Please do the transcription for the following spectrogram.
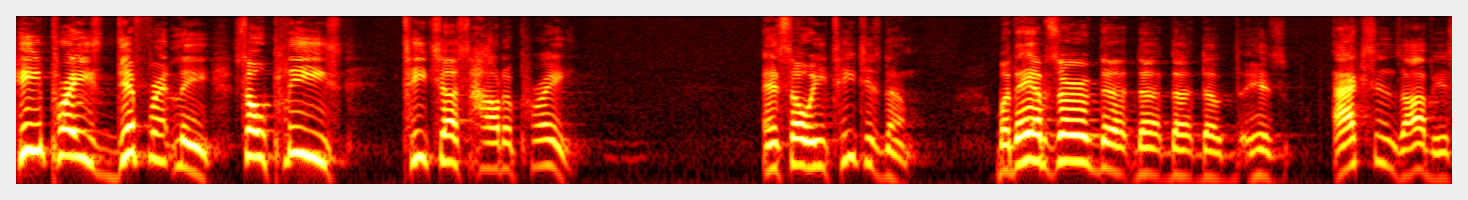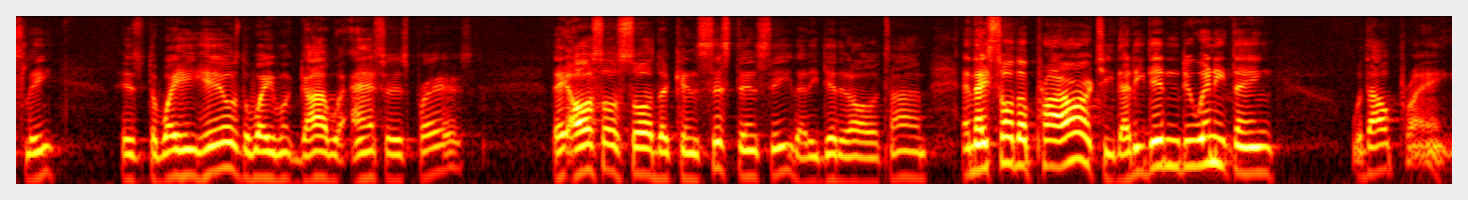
he prays differently. So please teach us how to pray. And so he teaches them. But they observe the, the, the, the, his actions, obviously, his, the way he heals, the way God would answer his prayers. They also saw the consistency that he did it all the time. And they saw the priority that he didn't do anything without praying.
